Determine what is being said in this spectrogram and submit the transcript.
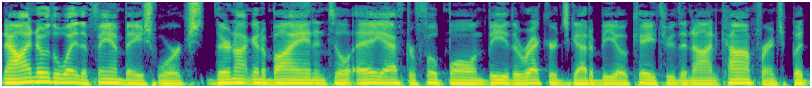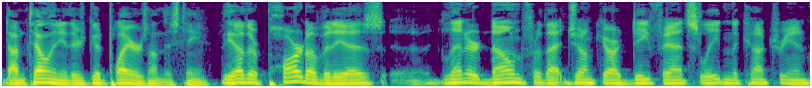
Now, I know the way the fan base works. They're not going to buy in until A, after football, and B, the record's got to be okay through the non conference. But I'm telling you, there's good players on this team. The other part of it is uh, Leonard, known for that junkyard defense, leading the country in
